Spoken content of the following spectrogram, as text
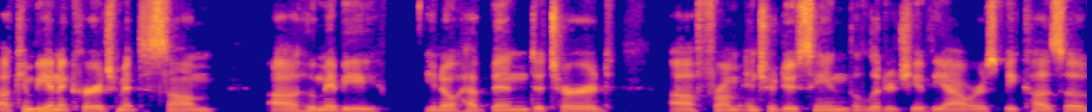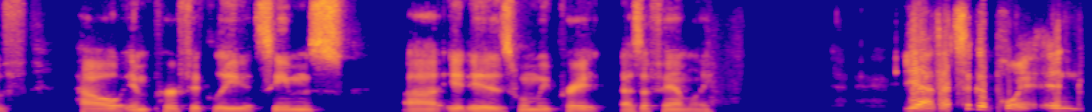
uh, can be an encouragement to some uh, who maybe you know have been deterred uh, from introducing the liturgy of the hours because of how imperfectly it seems uh, it is when we pray as a family. Yeah, that's a good point, and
